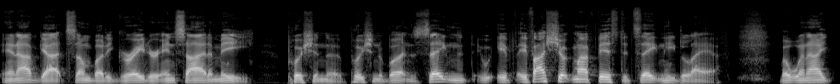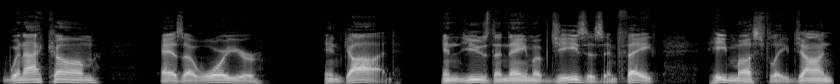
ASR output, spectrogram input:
and I've got somebody greater inside of me pushing the pushing the buttons. Satan, if if I shook my fist at Satan, he'd laugh. But when I when I come as a warrior in God and use the name of Jesus in faith, he must flee. John,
